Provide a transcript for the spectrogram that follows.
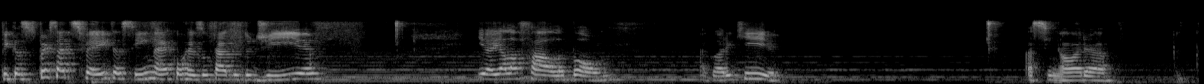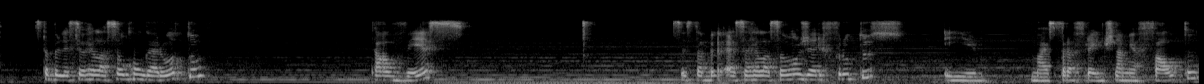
fica super satisfeita, assim, né, com o resultado do dia. E aí ela fala: Bom, Agora que a senhora estabeleceu relação com o garoto, talvez essa relação gere frutos e mais para frente na minha falta.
